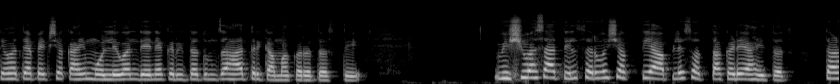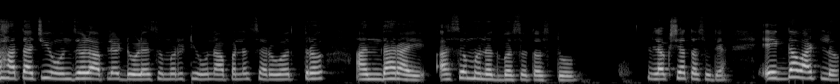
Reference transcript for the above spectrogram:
तेव्हा त्यापेक्षा काही मौल्यवान देण्याकरिता तुमचा हात रिकामा करत असते. विश्वासातील सर्व शक्ती आपल्या स्वतःकडे आहेतच. तळहाताची ओंजळ आपल्या डोळ्यासमोर ठेवून आपण सर्वत्र अंधार आहे असं म्हणत बसत असतो. लक्षात असू द्या. एकदा वाटलं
